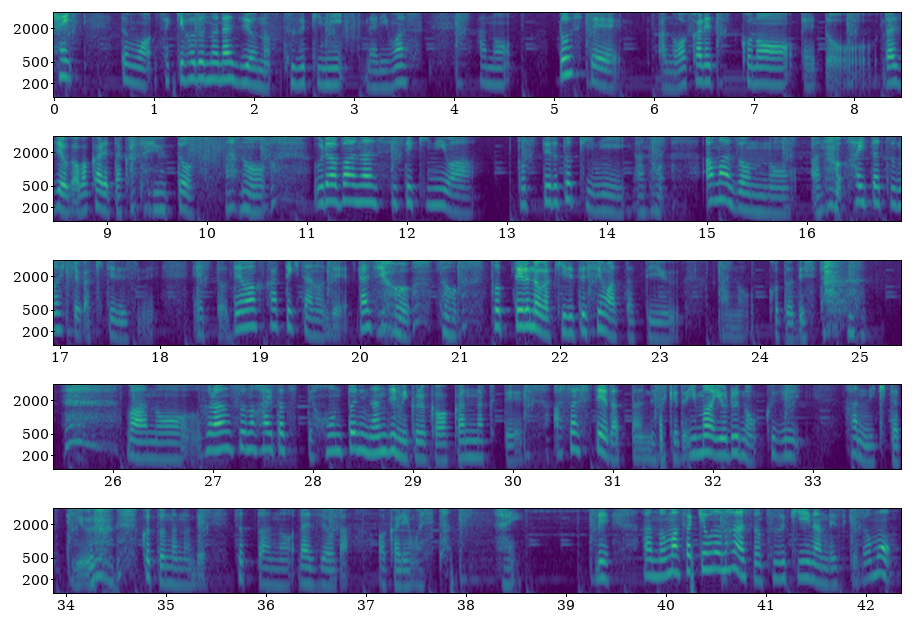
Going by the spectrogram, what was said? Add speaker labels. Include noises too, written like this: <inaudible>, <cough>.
Speaker 1: はい。どうも先ほどのラジオの続きになります。あのどうしてあの別れこの、えーと、ラジオが別れたかというとあの裏話的には撮ってる時にあのアマゾンのあの配達の人が来てですね、えっと、電話かかってきたのでラジオの撮ってるのが切れてしまったっていうあのことでした。まあ、あのフランスの配達って本当に何時に来るか分かんなくて朝指定だったんですけど今夜の9時半に来たっていう <laughs> ことなのでちょっとあのラジオが分かりました。はいであの、まあ、先ほどの話の続きなんですけども、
